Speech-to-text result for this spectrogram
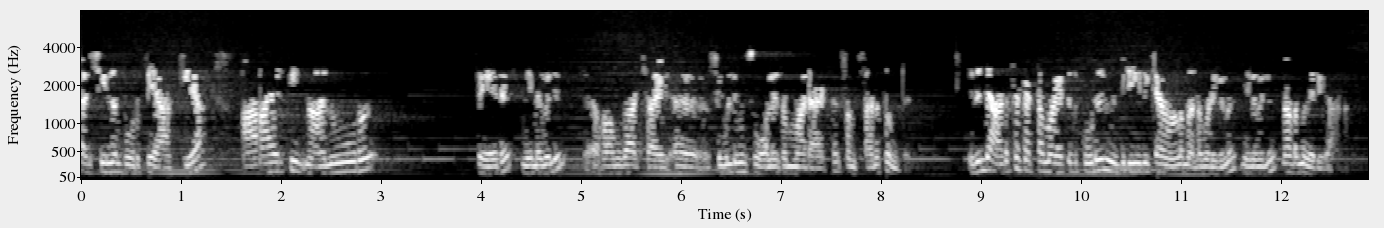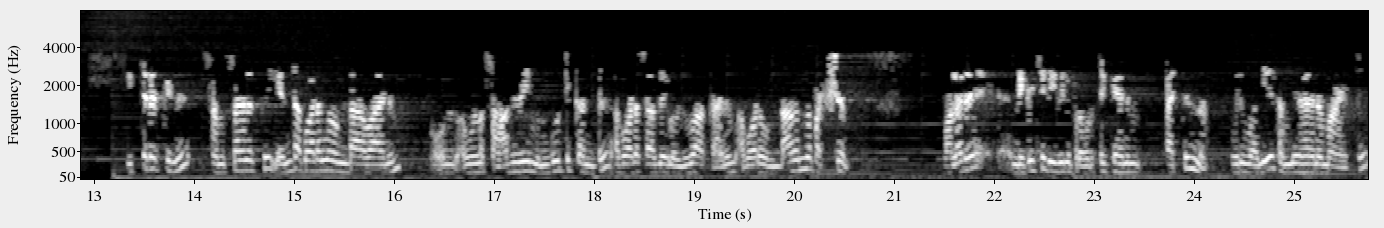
പരിശീലനം പൂർത്തിയാക്കിയ ആറായിരത്തി നാനൂറ് പേര് നിലവിൽ ഹോംഗാർഡ്സ് ആയി സിവിൽ ഡിഫൻസ് വോളണ്ടർമാരായിട്ട് സംസ്ഥാനത്തുണ്ട്. ഇതിന്റെ അടുത്ത ഘട്ടമായിട്ട് കൂടുതൽ വിപുലീകരിക്കാനുള്ള നടപടികൾ നിലവിൽ നടന്നു വരികയാണ്. ഇത്തരത്തിൽ സംസ്ഥാനത്ത് എന്ത് അപകടങ്ങൾ ഉണ്ടാവാനും ഉള്ള- സാധ്യതയും മുൻകൂട്ടി കണ്ട് അപകട സാധ്യതകൾ ഒഴിവാക്കാനും അപകടം ഉണ്ടാകുന്ന പക്ഷം വളരെ മികച്ച രീതിയിൽ പ്രവർത്തിക്കാനും പറ്റുന്ന ഒരു വലിയ സംവിധാനമായിട്ട്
